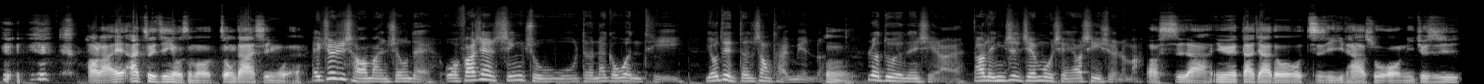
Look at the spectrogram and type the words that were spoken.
好啦，哎、啊，最近有什么重大新闻？哎、最近吵得蛮凶的欸，我发现新竹的那个问题有点登上台面了，嗯，热度有点起来。然后林志坚目前要弃选了嘛？哦，是啊，因为大家都质疑他说，哦，你就是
